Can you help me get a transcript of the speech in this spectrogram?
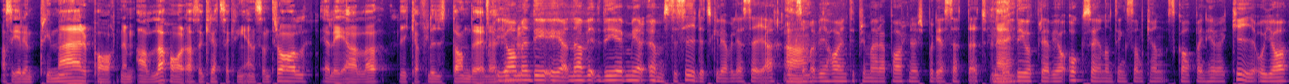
Alltså är det en primär partner alla har, alltså kretsar kring en central, eller är alla lika flytande? Eller ja, men det är, nej, det är mer ömsesidigt skulle jag vilja säga. Liksom. Ah. Vi har inte primära partners på det sättet. Det, det, upplever jag också är någonting som kan skapa en hierarki. Och jag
